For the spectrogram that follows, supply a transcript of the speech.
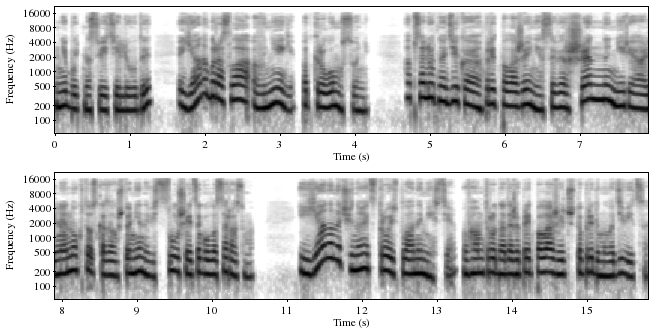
Не будь на свете Люды, Яна бы росла в неге под крылом у Сони. Абсолютно дикое предположение, совершенно нереальное, но кто сказал, что ненависть слушается голоса разума? И Яна начинает строить планы мести. Вам трудно даже предположить, что придумала девица.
